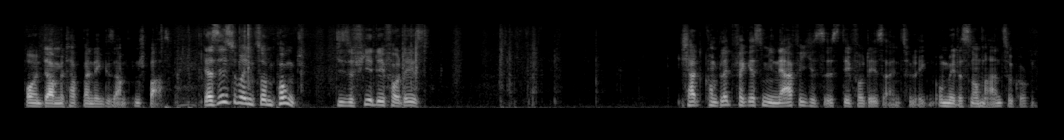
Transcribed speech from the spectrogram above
und damit hat man den gesamten Spaß. Das ist übrigens so ein Punkt, diese vier DVDs. Ich hatte komplett vergessen, wie nervig es ist, DVDs einzulegen, um mir das nochmal anzugucken.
